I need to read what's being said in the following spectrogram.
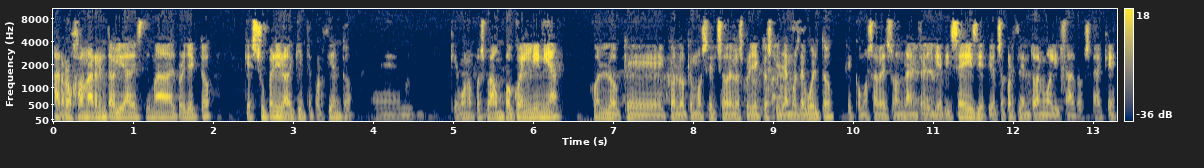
arroja una rentabilidad estimada del proyecto que es superior al 15%, eh, que bueno, pues va un poco en línea con lo que con lo que hemos hecho en los proyectos que ya hemos devuelto, que como sabes son entre el 16 y 18% anualizado. O sea que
